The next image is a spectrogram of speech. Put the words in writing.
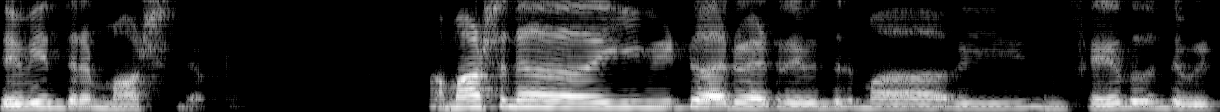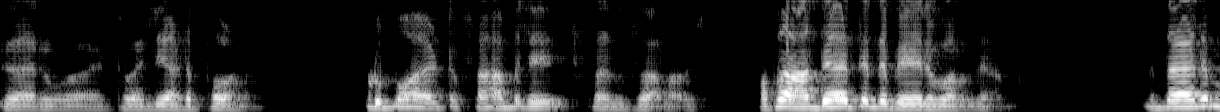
രവീന്ദ്രൻ മാഷിന്റെ അടുത്ത്. ആ മാഷിന് ഈ വീട്ടുകാരുമായിട്ട് രവീന്ദ്രൻ മാ ഈ സേതുവിന്റെ വീട്ടുകാരുമായിട്ട് വലിയ അടുപ്പമാണ്. കുടുംബമായിട്ട് ഫാമിലി ഫ്രണ്ട്സാണ് അവർ അപ്പോൾ അദ്ദേഹത്തിന്റെ പേര് പറഞ്ഞാണ്. എന്തായാലും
